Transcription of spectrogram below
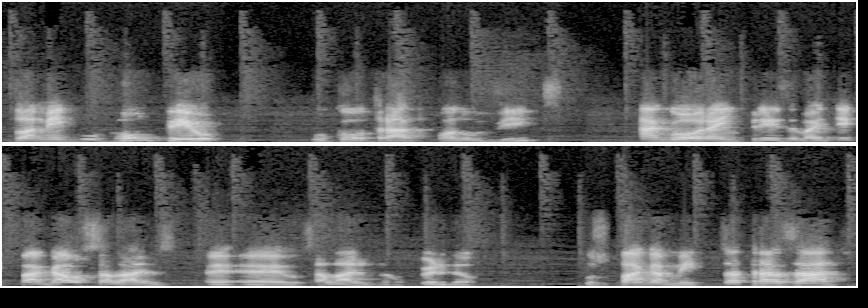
O Flamengo rompeu o contrato com a Luvix. Agora a empresa vai ter que pagar os salários, é, é, os salários não, perdão, os pagamentos atrasados.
